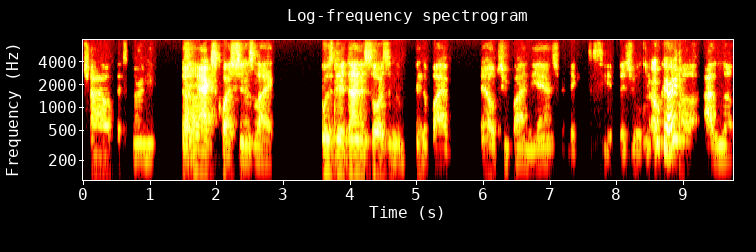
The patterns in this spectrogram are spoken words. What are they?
child that's learning. They Uh-huh. ask questions like, "Was there dinosaurs in the in the Bible?" It helps you find the answer. They get to see it visually. Okay, Uh, I love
